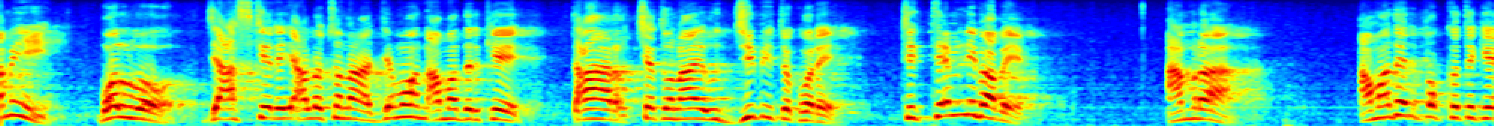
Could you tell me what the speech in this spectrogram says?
আমি বলব যে আজকের এই আলোচনা যেমন আমাদেরকে তার চেতনায় উজ্জীবিত করে, ঠিক তেমনিভাবে আমরা আমাদের পক্ষ থেকে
